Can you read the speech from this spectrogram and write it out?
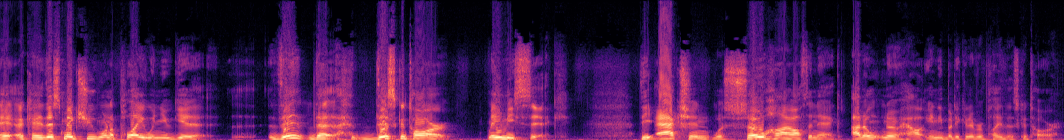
okay, this makes you want to play when you get it. This, that, this guitar made me sick. The action was so high off the neck. I don't know how anybody could ever play this guitar.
